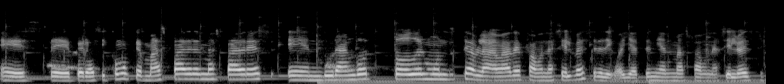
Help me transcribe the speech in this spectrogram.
Este, pero así como que más padres, más padres, en Durango todo el mundo te hablaba de fauna silvestre, digo, allá tenían más fauna silvestre.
